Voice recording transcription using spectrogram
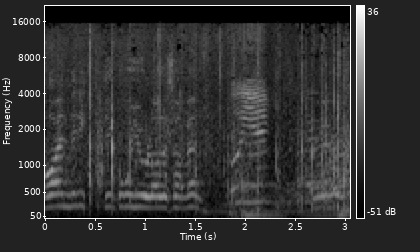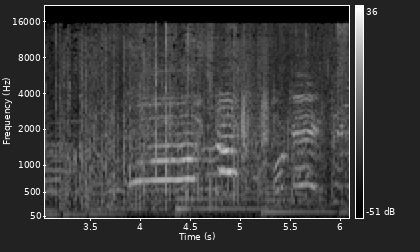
Ha en riktig god jul, alle sammen. God jul. OK, stopp! til.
